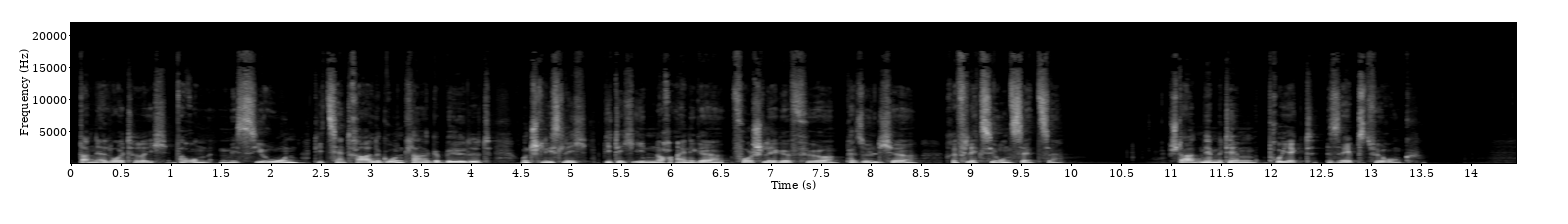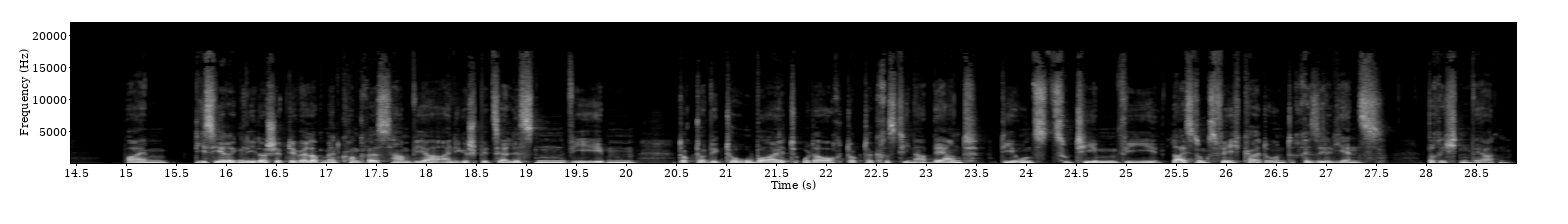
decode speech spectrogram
Dann erläutere ich, warum Mission die zentrale Grundlage bildet und schließlich biete ich Ihnen noch einige Vorschläge für persönliche Reflexionssätze. Starten wir mit dem Projekt Selbstführung. Beim diesjährigen Leadership Development Kongress haben wir einige Spezialisten wie eben Dr. Viktor Ubeit oder auch Dr. Christina Berndt, die uns zu Themen wie Leistungsfähigkeit und Resilienz berichten werden.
